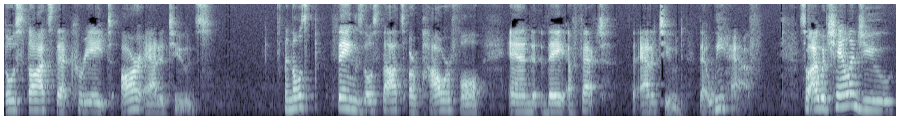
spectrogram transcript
those thoughts that create our attitudes. And those things, those thoughts are powerful and they affect the attitude that we have. So I would challenge you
